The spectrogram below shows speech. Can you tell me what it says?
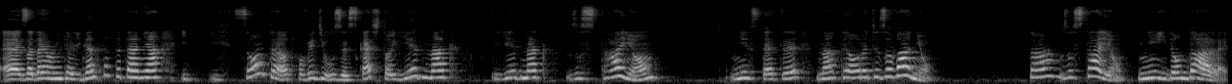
e, zadają inteligentne pytania i, i chcą te odpowiedzi uzyskać, to jednak, jednak zostają niestety na teoretyzowaniu. Tam zostają, nie idą dalej.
